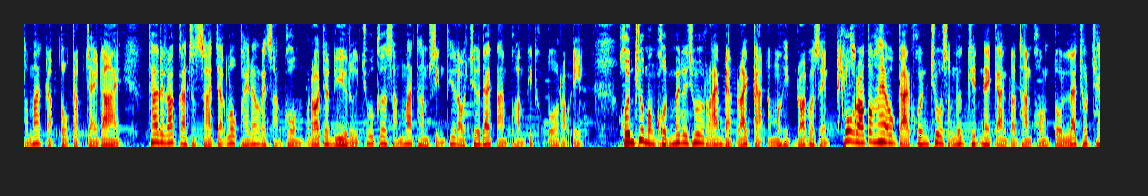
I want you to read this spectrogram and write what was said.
สามารถกลับตัวกลับใจได้ ถ้าได้รับการศึกษาจากโลกภายนอกในสังคม เราจะดีหรือชั่วก็สามารถทำสิ่งที่เราเชื่อได้ตามความคิดของตัวเราเอง คนชั่วบางคนไม่ได้ช่วยร้ายแบบไร้กาจอมหิตร้อยเปอร์เซ็นต์พวกเราต้องให้โอกาสคนชั่วสำนึกคิดในการกระทำของตนและชดใช้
